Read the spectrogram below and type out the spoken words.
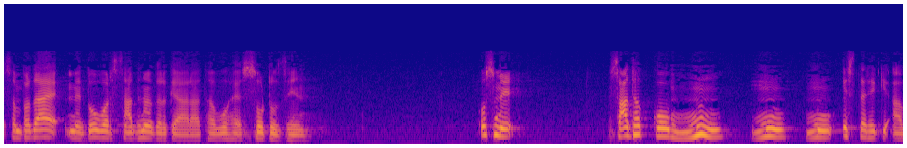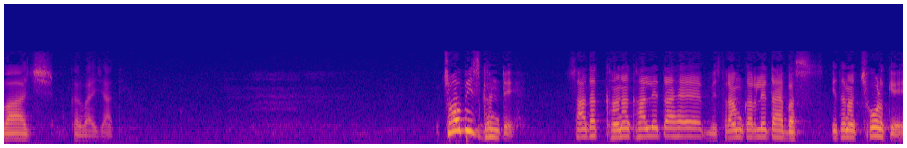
संप्रदाय में दो वर्ष साधना करके आ रहा था, वो है सोटो जेन। उसमें साधक को मुँह मुँह मुँह इस तरह की आवाज़ करवाई जाती। 24 घंटे साधक खाना खा लेता है, विश्राम कर लेता है, बस इतना छोड़ के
